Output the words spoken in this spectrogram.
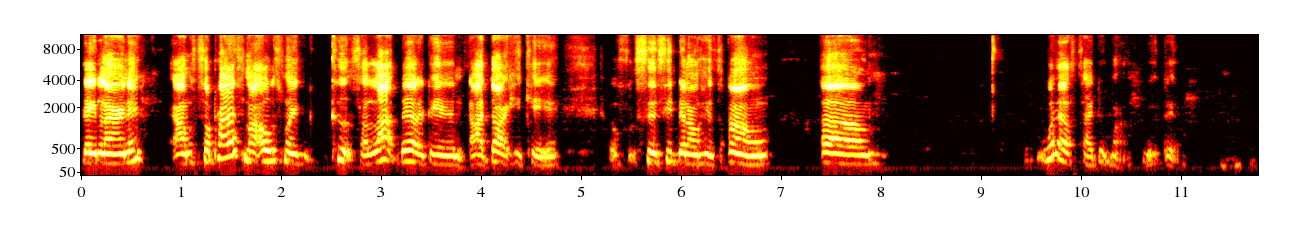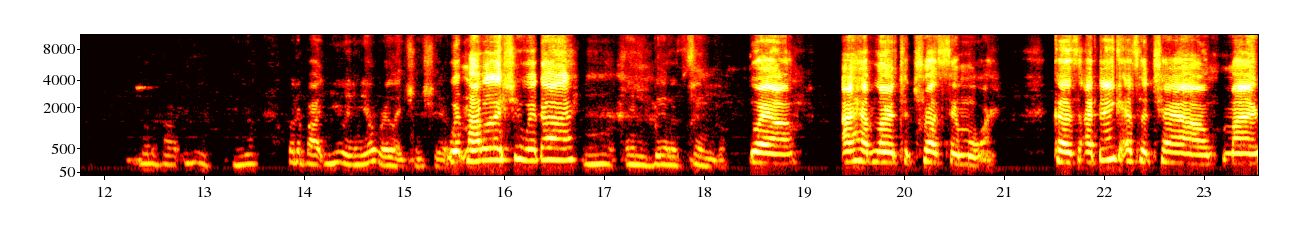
they learning. I'm surprised my oldest one cooks a lot better than I thought he can, since he's been on his own. Um, what else I do with them? What about you? What about you and your relationship? With my relationship with God? Mm-hmm. And being a single. Well, I have learned to trust him more. Because I think as a child, my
